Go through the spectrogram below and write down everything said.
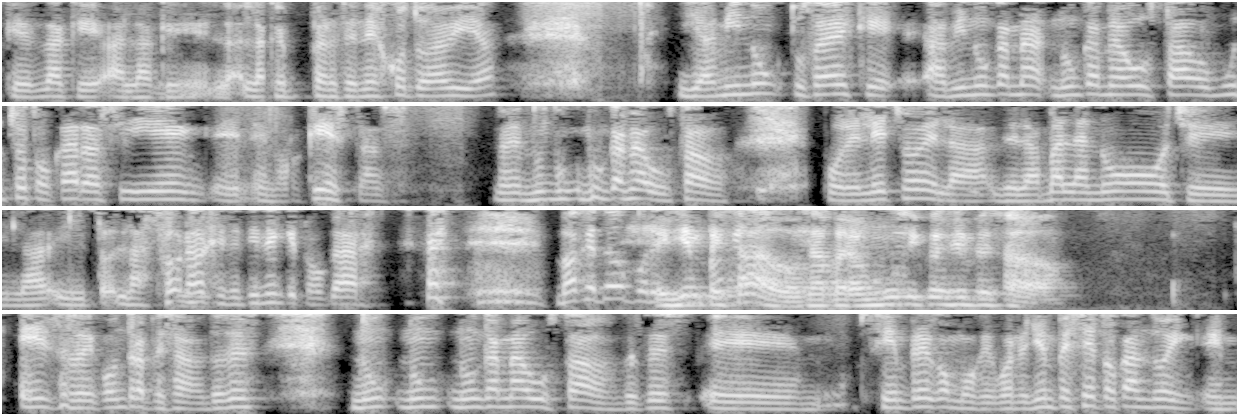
que es la que, a la que, la, la que pertenezco todavía. Y a mí, no, tú sabes que a mí nunca me, ha- nunca me ha gustado mucho tocar así en, en, en orquestas. Nunca me ha gustado. Por el hecho de la, de la mala noche y, la- y las horas que se tienen que tocar. Más que todo por Es bien pesado, o sea, para un músico es bien pesado. es recontra pesado. Entonces, nu- nu- nunca me ha gustado. Entonces, eh, siempre como que, bueno, yo empecé tocando en, en,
